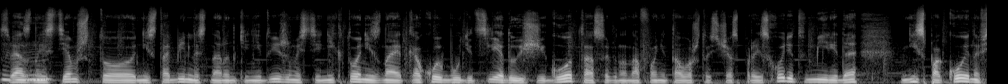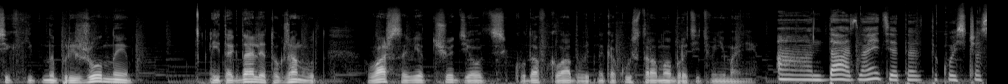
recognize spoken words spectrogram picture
связанные с тем, что нестабильность на рынке недвижимости, никто не знает, какой будет следующий год, особенно на фоне того, что сейчас происходит в мире, да, неспокойно, все какие-то напряженные и так далее. Токжан, вот ваш совет, что делать, куда вкладывать, на какую страну обратить внимание? А, да, знаете, это такой сейчас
